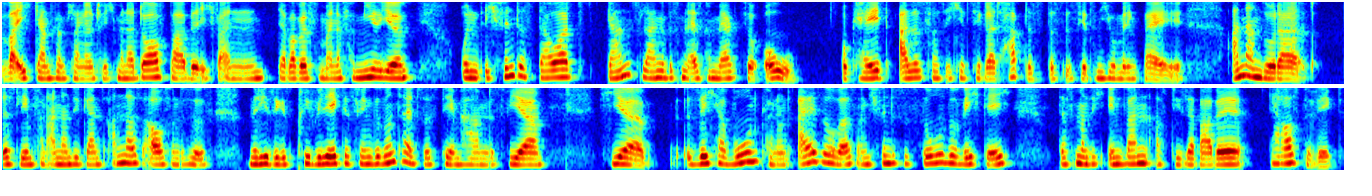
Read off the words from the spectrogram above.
war ich ganz, ganz lange natürlich in meiner Dorf-Bubble, ich war in der Bubble von meiner Familie. Und ich finde, es dauert ganz lange, bis man erstmal merkt, so, oh, okay, alles, was ich jetzt hier gerade habe, das, das ist jetzt nicht unbedingt bei anderen so oder das Leben von anderen sieht ganz anders aus und es ist ein riesiges Privileg, dass wir ein Gesundheitssystem haben, dass wir hier sicher wohnen können und all sowas. Und ich finde, es ist so, so wichtig, dass man sich irgendwann aus dieser Bubble herausbewegt.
